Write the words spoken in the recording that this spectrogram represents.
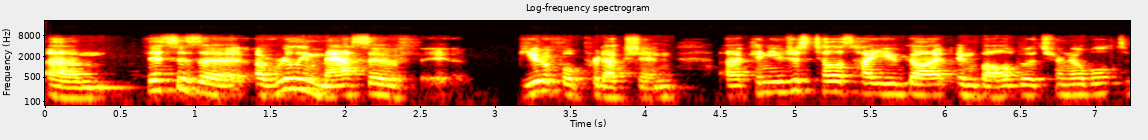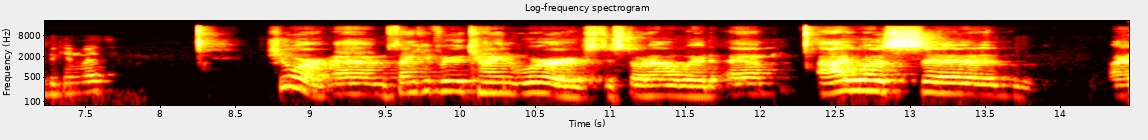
Um, this is a, a, really massive, beautiful production. Uh, can you just tell us how you got involved with Chernobyl to begin with? Sure. Um, thank you for your kind words to start out with. Um, I was uh, I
